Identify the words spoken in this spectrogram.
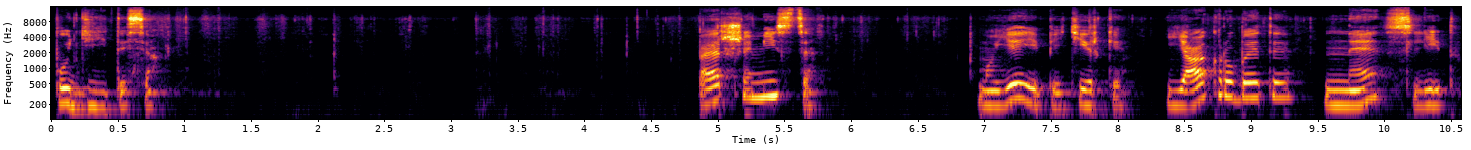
подітися. Перше місце моєї п'ятірки. Як робити не слід.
